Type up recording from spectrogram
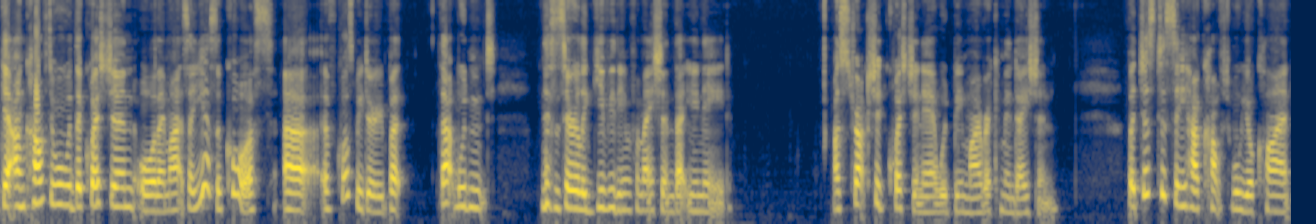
get uncomfortable with the question or they might say, yes, of course, uh, of course we do, but that wouldn't necessarily give you the information that you need. A structured questionnaire would be my recommendation. But just to see how comfortable your client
